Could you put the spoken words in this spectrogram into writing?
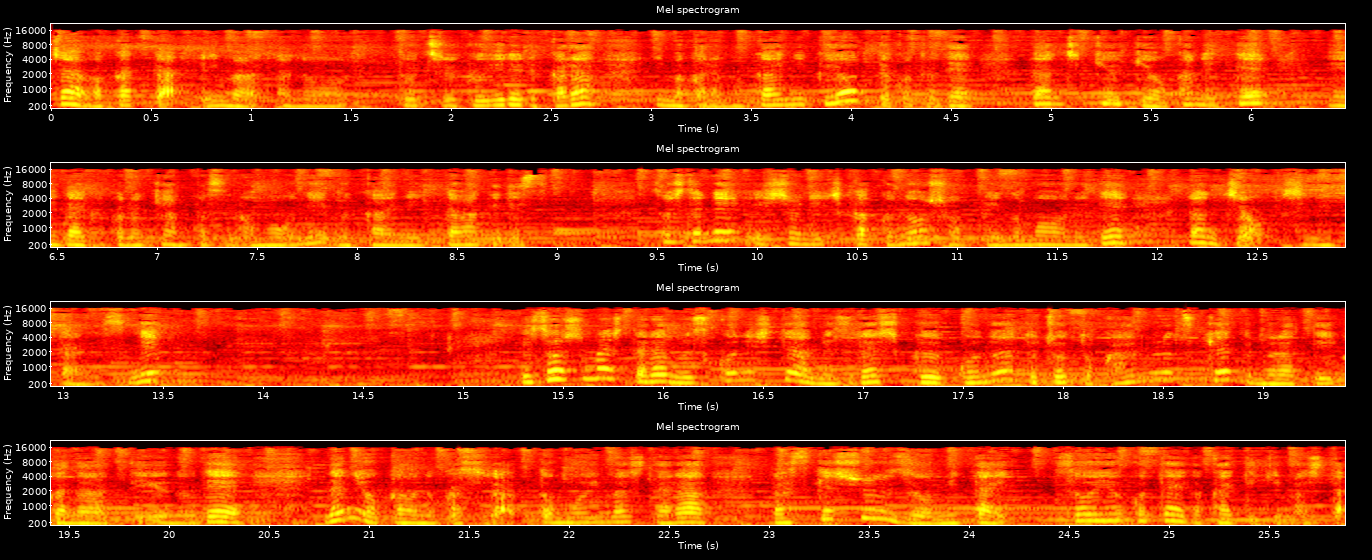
じゃあ分かった。今あの途中区切れるから今から迎えに行くよってことでランチ休憩を兼ねて、えー、大学のキャンパスの方に迎えに行ったわけです。そしてね一緒に近くのショッピングモールでランチをしに行ったんですね。でそうしましたら息子にしては珍しくこの後ちょっと買い物付き合ってもらっていいかなっていうので何を買うのかしらと思いましたらバスケシューズを見たいそういう答えが返ってきました。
